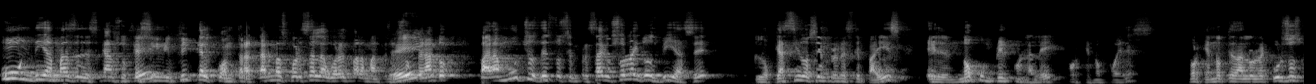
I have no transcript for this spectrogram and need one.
un día más de descanso, que significa el contratar más fuerza laboral para mantenerse Sí. operando. Para muchos de estos empresarios solo hay dos vías, ¿eh? Lo que ha sido siempre en este país, el no cumplir con la ley, porque no puedes, porque no te dan los recursos,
